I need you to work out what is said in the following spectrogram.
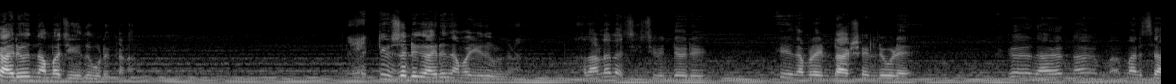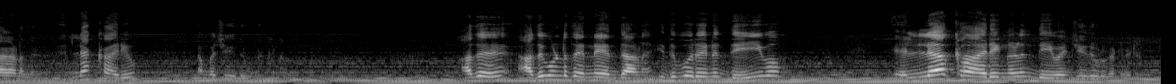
കാര്യവും നമ്മൾ ചെയ്തു കൊടുക്കണം. നെഗറ്റീവ് സൈഡ് കാര്യം നമ്മൾ ചെയ്തു കൊടുക്കണം. അതാണല്ലോ ശിശുവിന്റെ ഒരു നമ്മുടെ ഇൻട്രാക്ഷനിലൂടെ ഒക്കെ ന- ന- മനസ്സിലാകണത്. എല്ലാ കാര്യവും നമ്മൾ ചെയ്തു കൊടുക്കണം. അത് അതുകൊണ്ട് തന്നെ എന്താണ്? ഇതുപോലെ തന്നെ ദൈവം എല്ലാ കാര്യങ്ങളും ദൈവം ചെയ്തു കൊടുക്കേണ്ടി വരും.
